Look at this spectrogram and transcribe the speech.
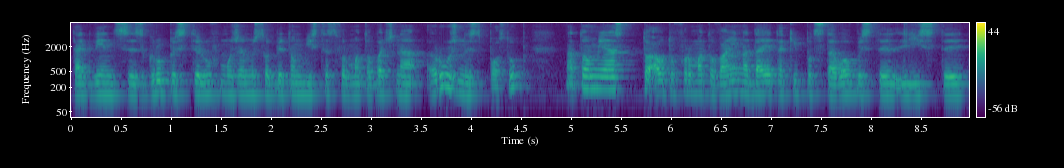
tak więc z grupy stylów możemy sobie tą listę sformatować na różny sposób. Natomiast to autoformatowanie nadaje taki podstawowy styl listy,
